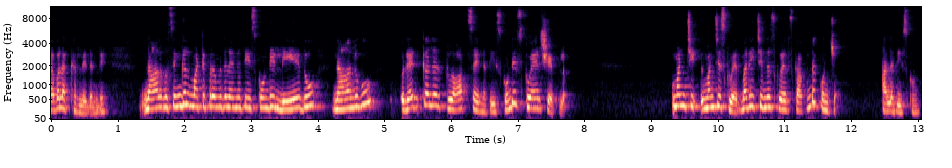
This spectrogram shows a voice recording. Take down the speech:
డబల్ అక్కర్లేదండి. నాలుగు సింగిల్ మట్టి ప్రమిదలైనా తీసుకోండి లేదు నాలుగు రెడ్ కలర్ క్లాత్స్ అయినా తీసుకోండి స్క్వేర్ షేప్లో మంచి మంచి స్క్వేర్ మరి చిన్న స్క్వేర్స్ కాకుండా కొంచెం అలా తీసుకోండి.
